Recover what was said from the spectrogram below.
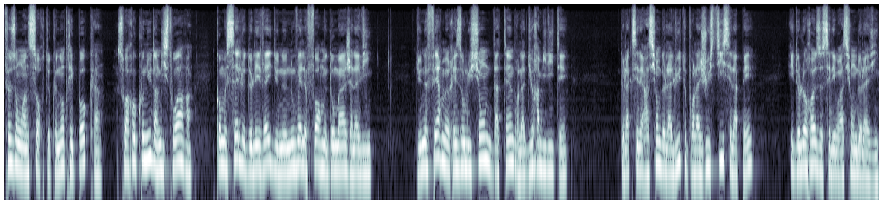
Faisons en sorte que notre époque soit reconnue dans l'histoire comme celle de l'éveil d'une nouvelle forme d'hommage à la vie, d'une ferme résolution d'atteindre la durabilité, de l'accélération de la lutte pour la justice et la paix, et de l'heureuse célébration de la vie.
